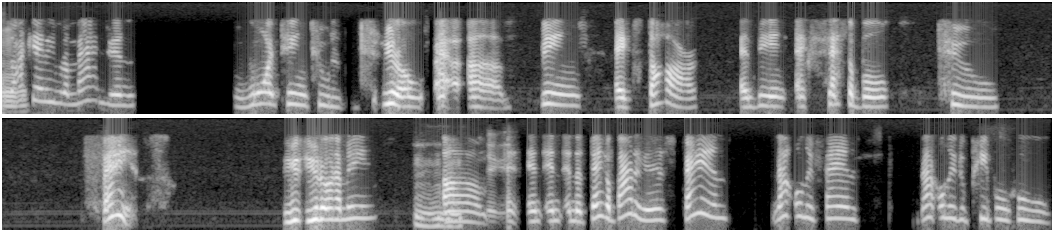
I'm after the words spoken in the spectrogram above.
So Mm-hmm. I can't even imagine wanting to, you know, uh, uh, being a star and being accessible to fans. You you know what I mean? Mhm. Um, and, and and the thing about it is, fans, not only fans, not only do people who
